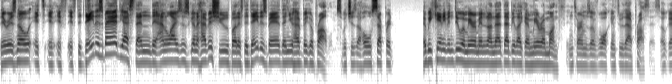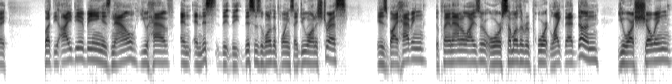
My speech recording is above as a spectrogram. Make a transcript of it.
there is no it's if if the data is bad, yes, then the analyzer is going to have issues. But if the data is bad, then you have bigger problems, which is a whole separate and we can't even do a MIRA minute on that. That'd be like a MIRA month in terms of walking through that process. Okay. But the idea being is now you have, and and this the, the this is one of the points I do want to stress is by having the plan analyzer or some other report like that done, you are showing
